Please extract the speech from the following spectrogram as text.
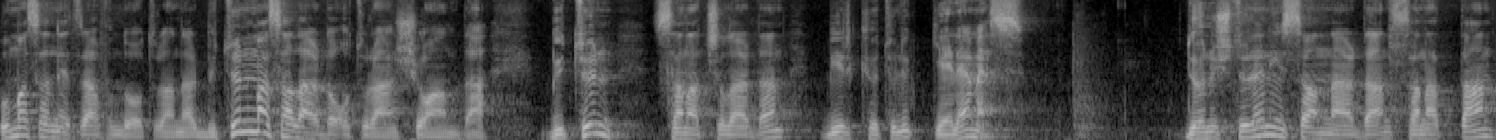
bu masanın etrafında oturanlar, bütün masalarda oturan şu anda bütün sanatçılardan bir kötülük gelemez. Dönüştüren insanlardan, sanattan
